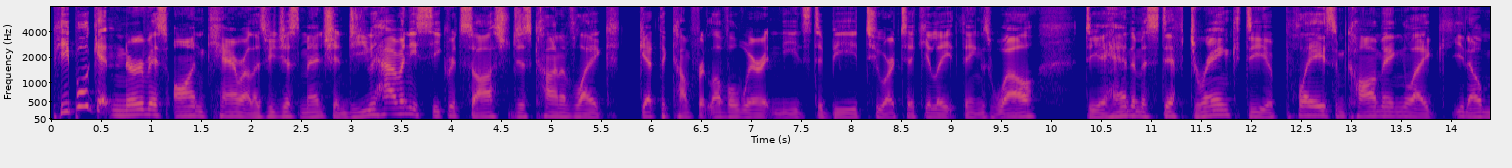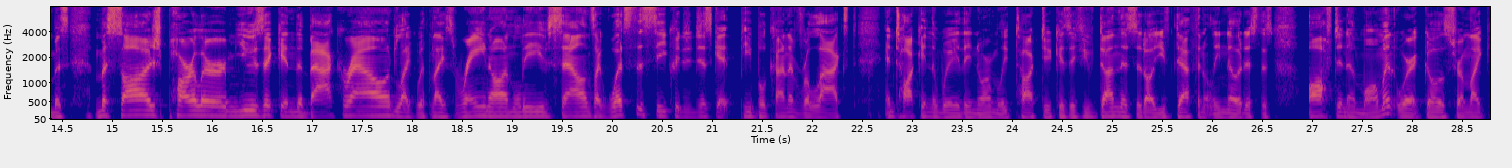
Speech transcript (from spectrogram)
people get nervous on camera, as we just mentioned. Do you have any secret sauce to just kind of like get the comfort level where it needs to be to articulate things well? Do you hand them a stiff drink? Do you play some calming, like, you know, mas- massage parlor music in the background, like with nice rain on leaves sounds? Like, what's the secret to just get people kind of relaxed and talking the way they normally talk to? Because if you've done this at all, you've definitely noticed there's often a moment where it goes from like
